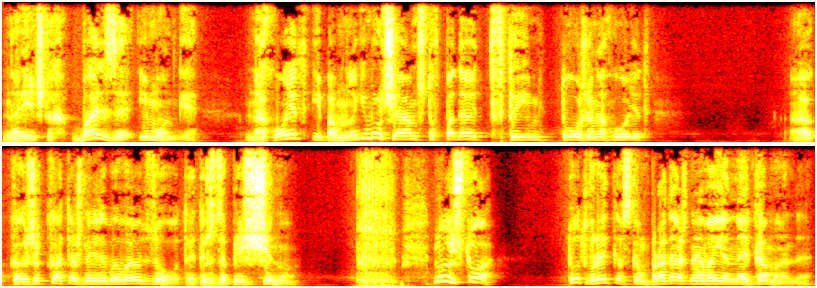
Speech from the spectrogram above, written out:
На речках Бальзе и Монге находят и по многим ручам, что впадают в Тым, тоже находят. А как же каторжные добывают золото? Это же запрещено. Ну и что? Тут в Рыковском продажная военная команда.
